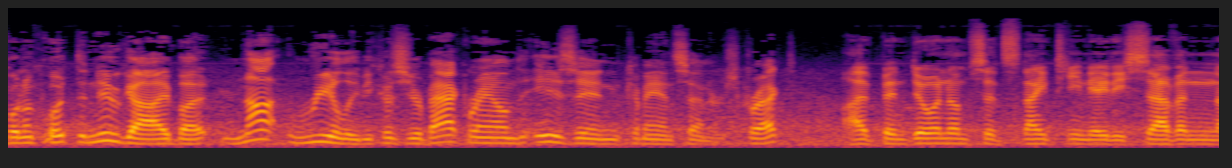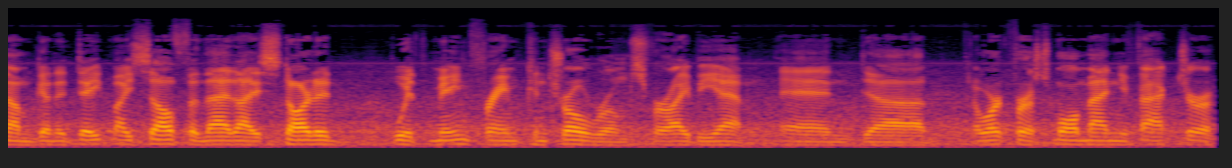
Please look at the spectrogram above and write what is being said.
quote unquote, the new guy, but not really because your background is in command centers, correct? I've been doing them since 1987. I'm going to date myself in that I started with mainframe control rooms for IBM. And uh, I worked for a small manufacturer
